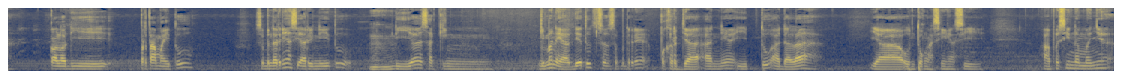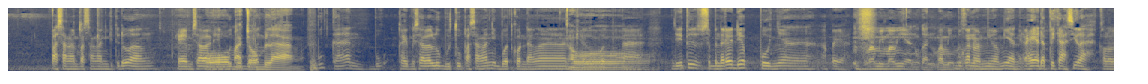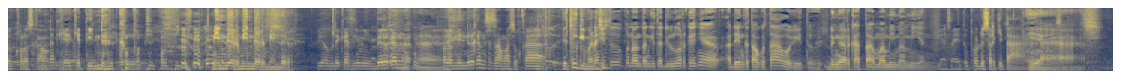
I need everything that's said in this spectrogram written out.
kalau di pertama itu sebenarnya si Arini itu Mm-mm. dia saking gimana ya dia tuh se- sebenarnya pekerjaannya itu adalah ya untuk ngasih-ngasih apa sih namanya pasangan-pasangan gitu doang kayak misalnya ada yang Oh, butuh buat- macomblang. bukan bu, kayak misalnya lu butuh pasangan nih buat kondangan kayak lu buat, Oh. nah jadi itu sebenarnya dia punya apa ya mami mamian bukan mami bukan mami-mamian kayak ada aplikasi lah kalau kalau sekarang kan Oke, kayak kayak oke. Tinder ke mami-mami Minder, minder, minder. Ya aplikasi minder kan Heeh. kalau minder kan sesama suka Itu gimana sih? itu penonton kita di luar kayaknya ada yang ketawa-ketawa gitu dengar kata mami mamian biasa itu produser kita Iya.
